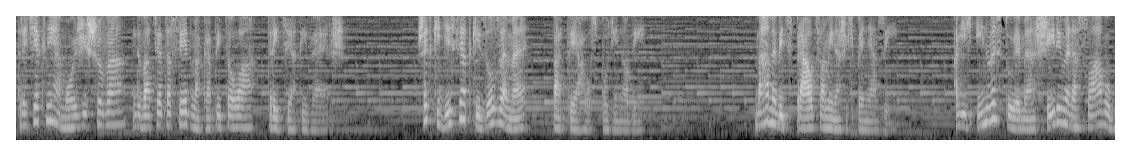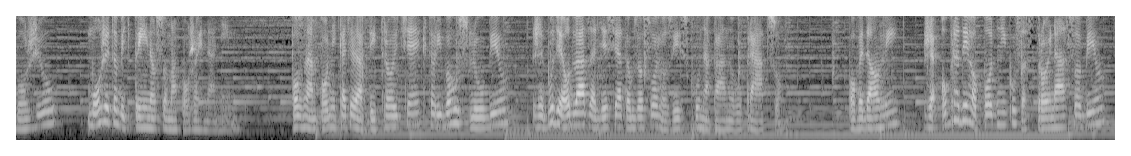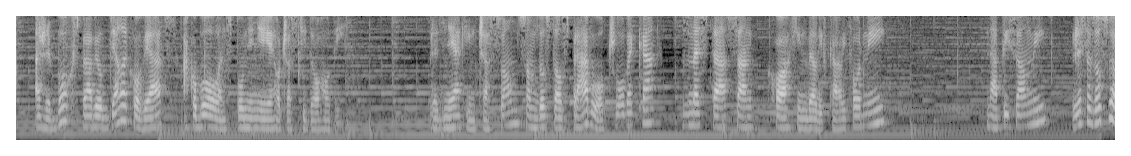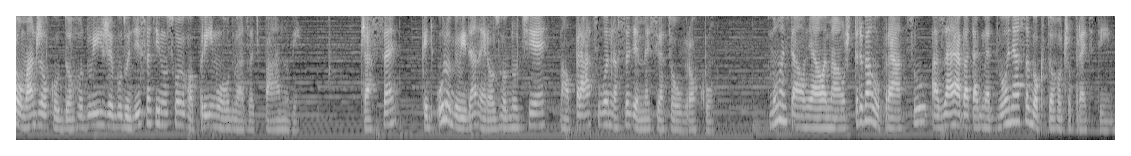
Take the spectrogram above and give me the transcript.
Tretia kniha Mojžišova, 27. kapitola, 30. verš. Všetky desiatky zo zeme patria hospodinovi. Máme byť správcami našich peňazí. Ak ich investujeme a šírime na slávu Božiu, môže to byť prínosom a požehnaním. Poznám podnikateľa v Detroite, ktorý Bohu slúbil, že bude odvádzať desiatok zo svojho zisku na pánovú prácu. Povedal mi, že obrad jeho podniku sa strojnásobil a že Boh spravil ďaleko viac, ako bolo len splnenie jeho časti dohody. Pred nejakým časom som dostal správu od človeka z mesta San Joaquin Valley v Kalifornii. Napísal mi, že sa so svojou manželkou dohodli, že budú desatinu svojho príjmu odvádzať pánovi čase, keď urobili dané rozhodnutie, mal prácu len na 7 mesiacov v roku. Momentálne ale má už trvalú prácu a zarába takmer dvojnásobok toho, čo predtým.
